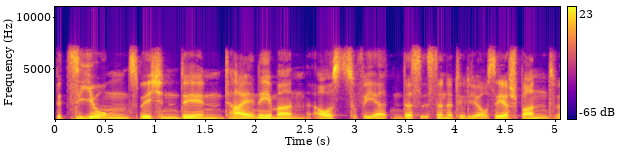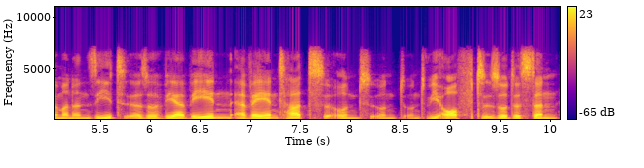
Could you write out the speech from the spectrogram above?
Beziehungen zwischen den Teilnehmern auszuwerten. Das ist dann natürlich auch sehr spannend, wenn man dann sieht, also wer wen erwähnt hat und, und, und wie oft, so dass dann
